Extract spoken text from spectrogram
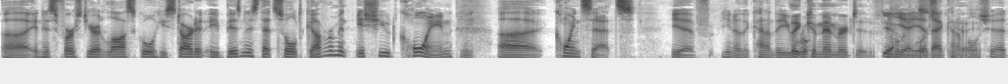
Uh, in his first year at law school, he started a business that sold government-issued coin, uh, coin sets. Yeah, f- you know the kind of the Like ro- commemorative. yeah, of yeah, that kind of Yeah, bullshit.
